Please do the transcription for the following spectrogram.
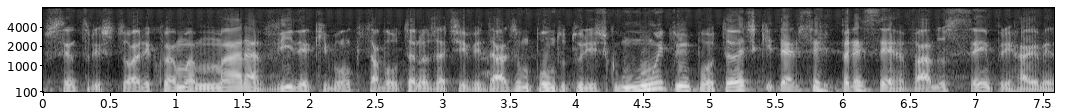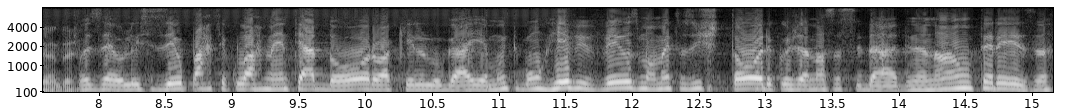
O centro histórico é uma maravilha. Que bom que está voltando às atividades. Um ponto turístico muito importante que deve ser preservado sempre, Raio Miranda. Pois é, Ulisses, eu particularmente adoro aquele lugar e é muito bom reviver os momentos históricos da nossa cidade, não é Tereza?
